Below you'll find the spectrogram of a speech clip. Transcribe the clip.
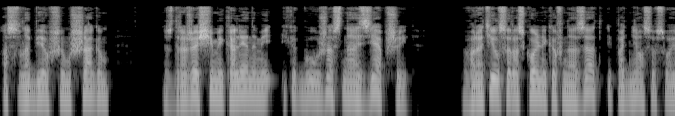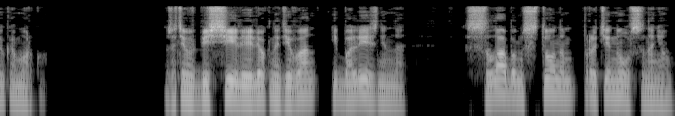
ослабевшим шагом, с дрожащими коленами и как бы ужасно озябший, воротился Раскольников назад и поднялся в свою коморку. Затем в бессилии лег на диван и болезненно, слабым стоном протянулся на нем.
